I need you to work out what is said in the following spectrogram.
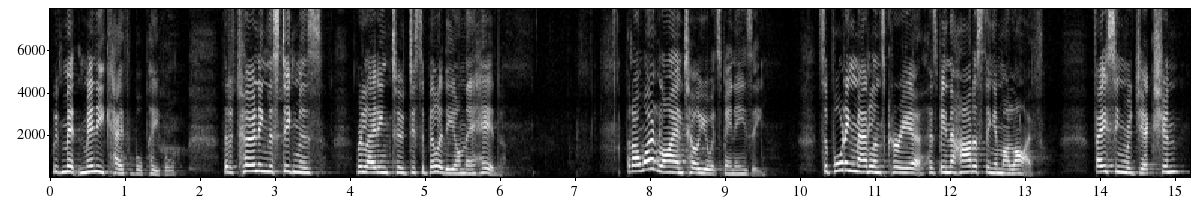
we've met many capable people that are turning the stigmas relating to disability on their head. But I won't lie and tell you it's been easy. Supporting Madeline's career has been the hardest thing in my life. Facing rejection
